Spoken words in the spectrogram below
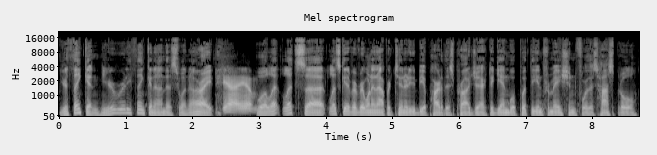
You're thinking. You're really thinking on this one. All right. Yeah, I am. Well, let, let's uh, let's give everyone an opportunity to be a part of this project. Again, we'll put the information for this hospital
